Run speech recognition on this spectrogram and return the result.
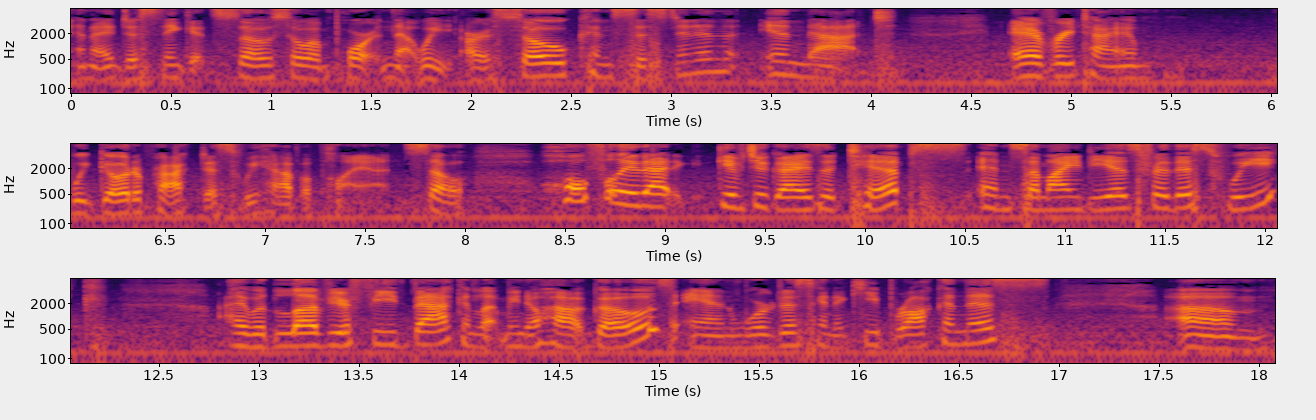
and I just think it's so, so important that we are so consistent in, in that every time we go to practice, we have a plan. So hopefully that gives you guys a tips and some ideas for this week. I would love your feedback and let me know how it goes. And we're just going to keep rocking this um,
